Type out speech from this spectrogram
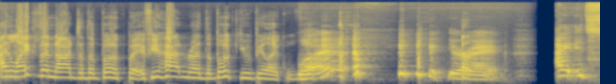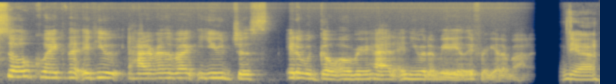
I like the nod to the book, but if you hadn't read the book, you would be like, "What?" what? You're right. I it's so quick that if you hadn't read the book, you just it would go over your head and you would immediately forget about it. Yeah,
